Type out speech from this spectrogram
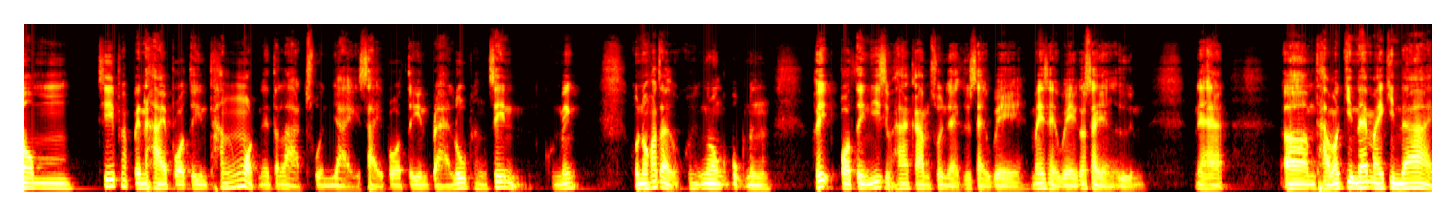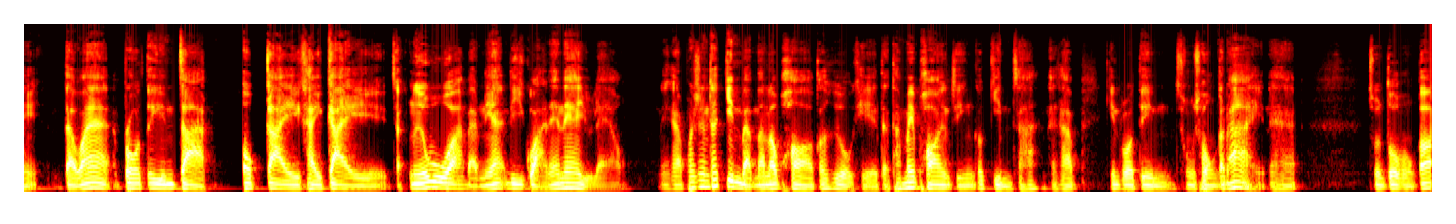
นมที่เป็นไฮโปรตีนทั้งหมดในตลาดส่วนใหญ่ใส่โปรตีนแปรรูปทั้งสิ้น คุณไม่คุณต้องเข้าใจคุณลงกระปุกหนึ่งเฮ้ยโปรตีน 25 กรัมส่วนใหญ่คือใส่เว ไม่ใส่เวก็ใส่อย่างอื่นนะฮะถามว่ากินได้ไหมกินได้ แต่ว่าโปรตีนจากอกไก่ไข่ไก่จากเนื้อวัวแบบนี้ดีกว่าแน่ ๆอยู่แล้ว นะครับเพราะฉะนั้นถ้ากินแบบนั้นแล้วพอก็คือโอเค แต่ถ้าไม่พอจริงๆก็กินซะนะครับ กินโปรตีนชงๆก็ได้นะฮะส่วนตัวผมก็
